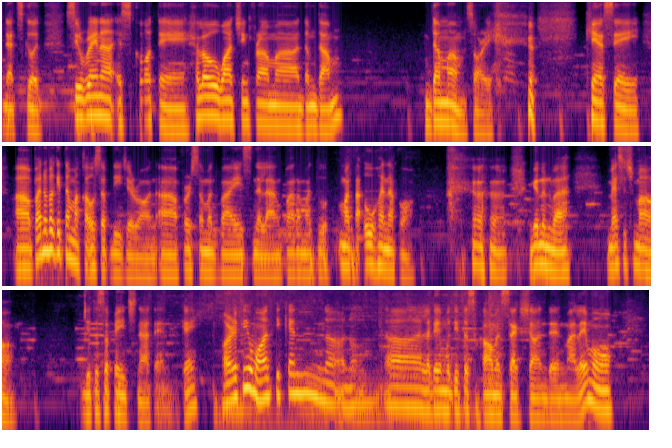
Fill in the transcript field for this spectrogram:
That's good. Si Rena Escote, hello, watching from uh, Damdam. Damam, sorry. KSA. Uh, paano ba kita makausap, DJ Ron? Uh, for some advice na lang para matu- matauhan ako. Ganun ba? Message mo ako dito sa page natin. Okay? Or if you want, you can uh, ano, uh, lagay mo dito sa comment section. Then malay mo,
